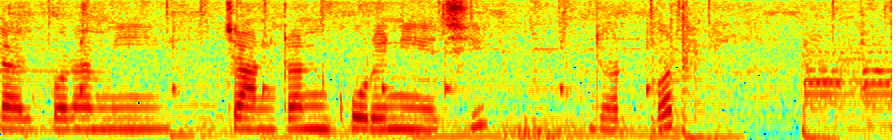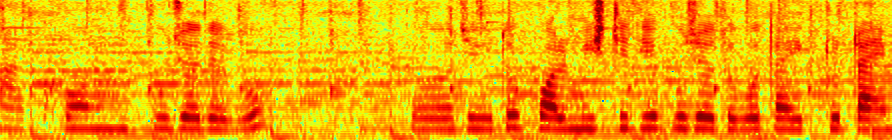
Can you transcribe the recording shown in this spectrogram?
তারপর আমি চান টান করে নিয়েছি ঝটপট। এখন পুজো দেব, তো যেহেতু ফল মিষ্টি দিয়ে পুজো দেবো তাই একটু টাইম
